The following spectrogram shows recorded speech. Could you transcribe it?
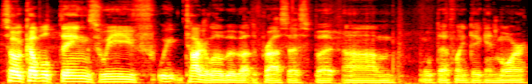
So a couple things we've we talk a little bit about the process, but um, we'll definitely dig in more.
